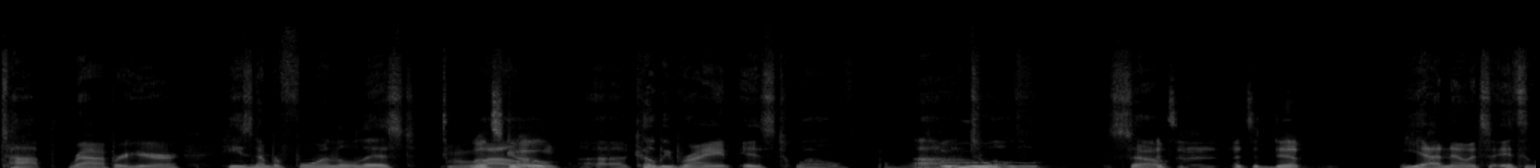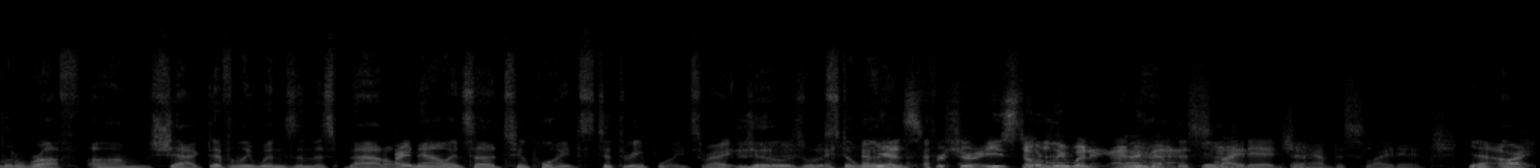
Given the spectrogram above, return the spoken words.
top rapper here. He's number four on the list. Oh, let's while, go. Uh, Kobe Bryant is twelve. Wow. Uh, 12. So that's a that's a dip. Yeah, no, it's it's a little rough. Um, Shaq definitely wins in this battle. Right now, it's uh two points to three points. Right, Joe's still winning. Yes, for sure. He's totally winning. I I, knew have that. the slight edge. I have the slight edge. Yeah. All right.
